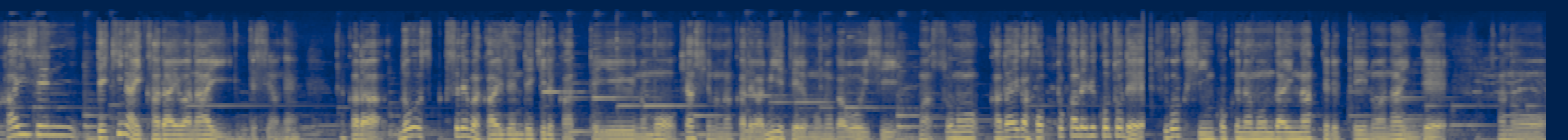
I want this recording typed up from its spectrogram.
改善できない課題はないんですよねだからどうすれば改善できるかっていうのもキャッシュの中では見えてるものが多いし、まあ、その課題がほっとかれることですごく深刻な問題になってるっていうのはないんであの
